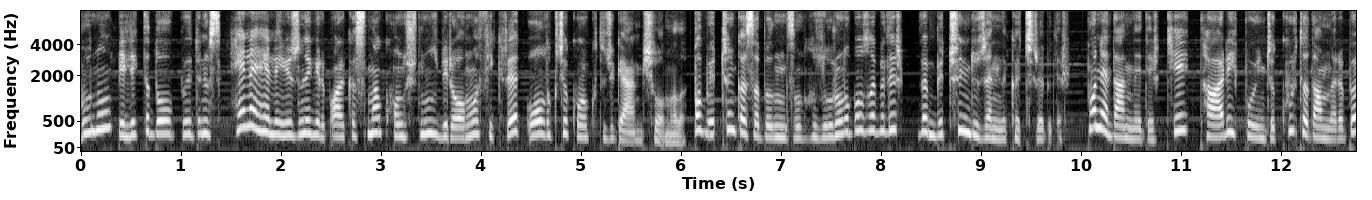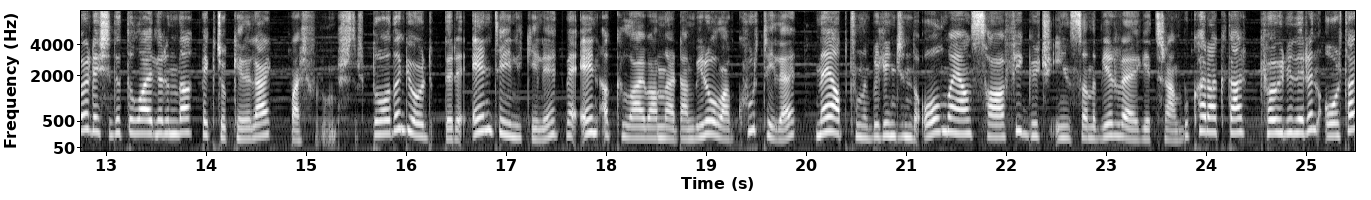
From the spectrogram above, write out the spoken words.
Bunu birlikte doğup büyüdüğünüz hele hele yüzüne girip arkasından konuştuğunuz biri olma fikri oldukça korkutucu gelmiş olmalı. Bu bütün kasabanızın huzurunu bozabilir ve bütün düzenini kaçırabilir. Bu nedenledir ki tarih boyunca kurt adamlara böyle şiddet olaylarında pek çok kereler başvurulmuştur. Doğada gördükleri en tehlikeli ve en akıllı hayvanlardan biri olan kurt ile ne yaptığını bilincinde olmayan safi güç insanı bir araya getiren bu karakter köylülerin ortak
